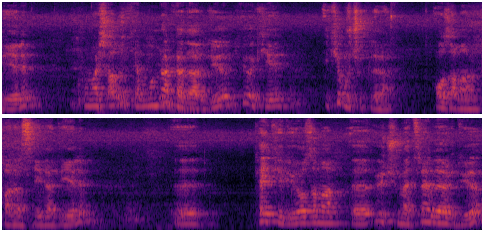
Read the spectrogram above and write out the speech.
diyelim. Kumaş alırken bu ne kadar diyor? Diyor ki iki buçuk lira o zamanın parasıyla diyelim. Ee, peki diyor o zaman 3 metre ver diyor.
